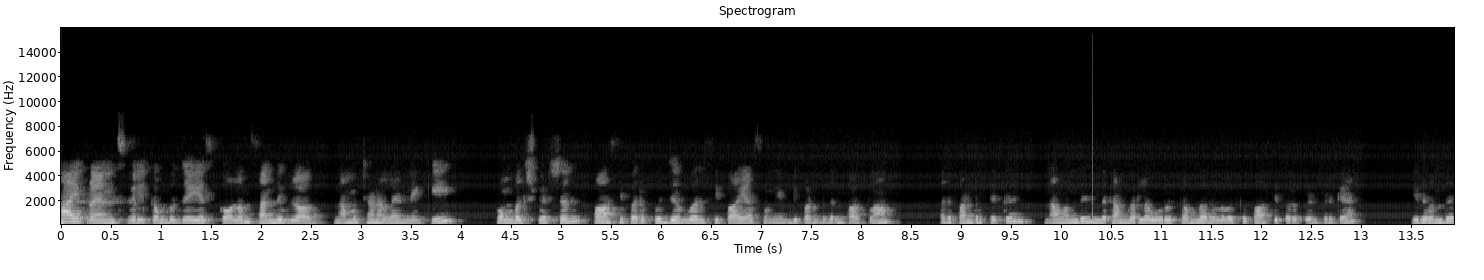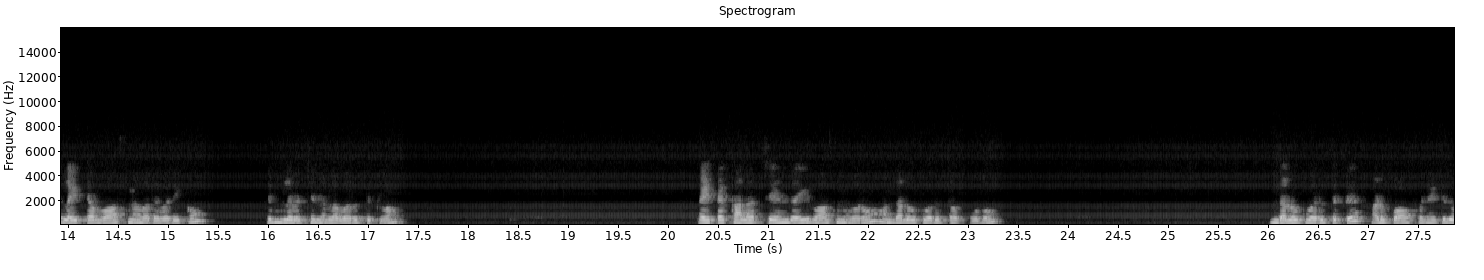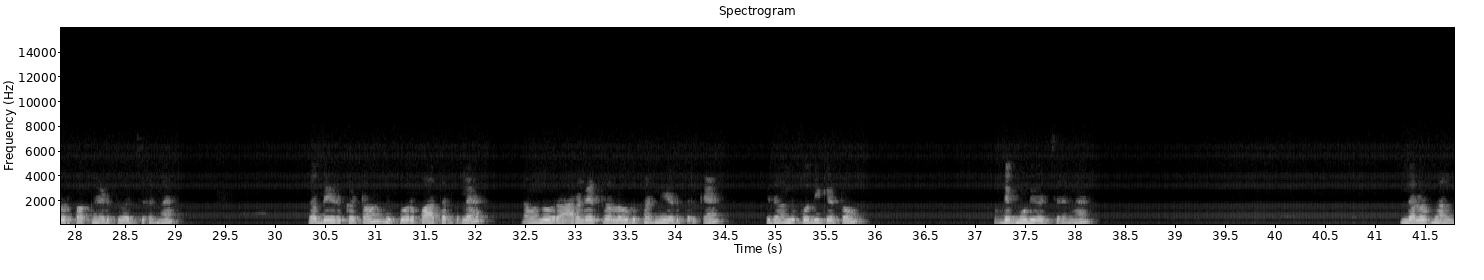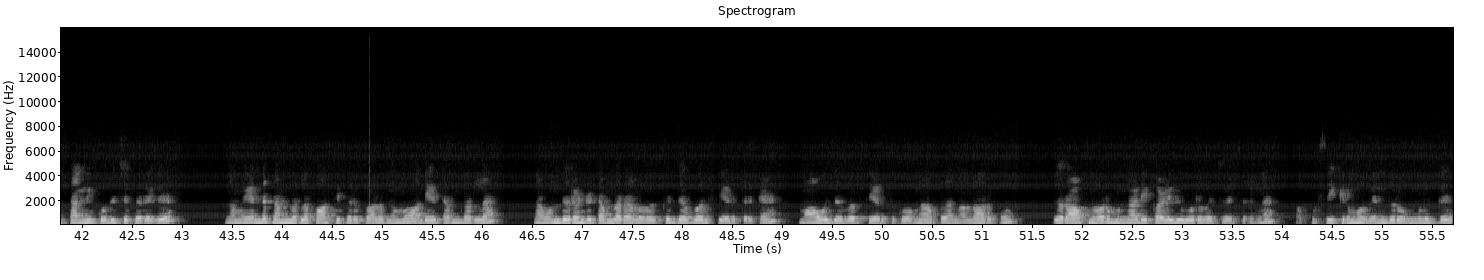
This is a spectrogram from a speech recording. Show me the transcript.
Hi friends welcome to Jaya's kolam சந்தி vlog நம்ம சேனலில் இன்னைக்கு பொங்கல் ஸ்பெஷல் பாசிப்பருப்பு ஜவ்வரிசி பாயாசம் எப்படி பண்ணுறதுன்னு பார்க்கலாம். அது பண்ணுறதுக்கு நான் வந்து இந்த டம்ளரில் ஒரு டம்ளர் அளவுக்கு பாசிப்பருப்பு எடுத்திருக்கேன். இது வந்து லைட்டாக வாசனை வர வரைக்கும் சிம்மில் வச்சு நல்லா வறுத்துக்கலாம். லைட்டாக கலர் சேஞ்ச் ஆகி வாசனை வரும். அந்த அளவுக்கு வறுத்தா போதும். இந்த அளவுக்கு வறுத்துட்டு அடுப்பு ஆஃப் பண்ணிவிட்டு இது ஒரு பக்கம் எடுத்து வச்சுருங்க. அப்படியே இருக்கட்டும். இப்போ ஒரு பாத்திரத்தில் நான் வந்து ஒரு அரை லிட்டர் அளவுக்கு தண்ணி எடுத்திருக்கேன். இதை வந்து கொதிக்கட்டும். அப்படியே மூடி வச்சுருங்க. இந்த அளவுக்கு நல்ல தண்ணி கொதித்த பிறகு நம்ம எந்த டம்ளரில் பாசிப்பருப்பு அளந்தோமோ அதே டம்ளரில் நான் வந்து ரெண்டு டம்ளர் அளவுக்கு ஜவ்வரிசி எடுத்திருக்கேன். மாவு ஜவ்வரிசி எடுத்துக்கோங்க. அப்போ தான் நல்லாயிருக்கும். இது ஒரு ஆஃப் அன் ஹவர் முன்னாடியே கழுவி ஊற வச்சு வச்சுருங்க. அப்போ சீக்கிரமாக வெந்துடும் உங்களுக்கு.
